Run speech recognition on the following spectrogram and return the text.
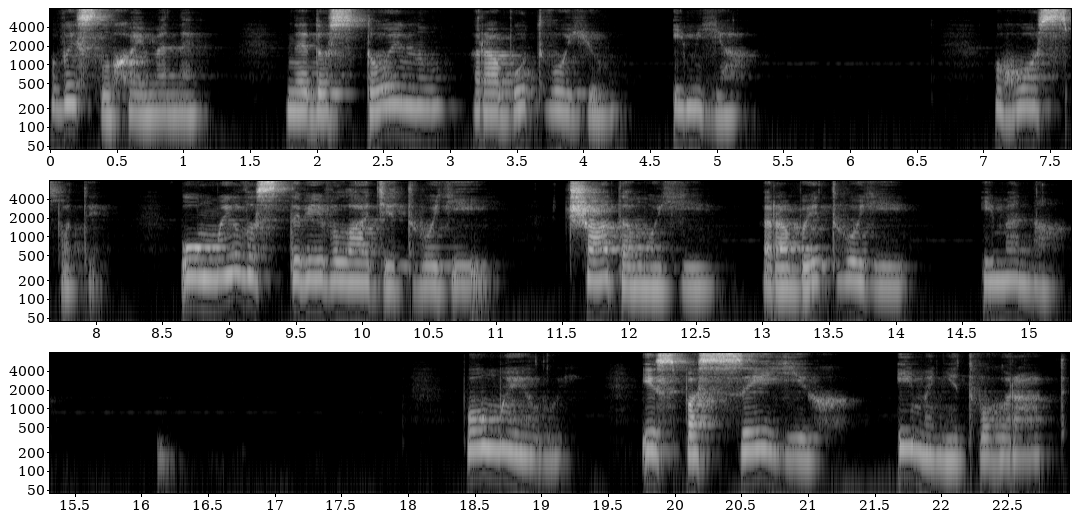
вислухай мене, недостойну рабу Твою ім'я. Господи, у милостивій владі Твоїй, чада мої, раби Твої імена. Помилуй і спаси їх імені Твого ради.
